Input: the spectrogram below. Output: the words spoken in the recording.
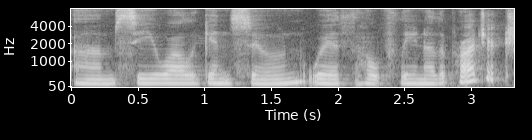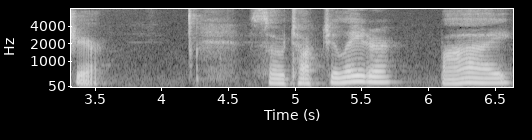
um, see you all again soon with hopefully another project share. So talk to you later. Bye.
